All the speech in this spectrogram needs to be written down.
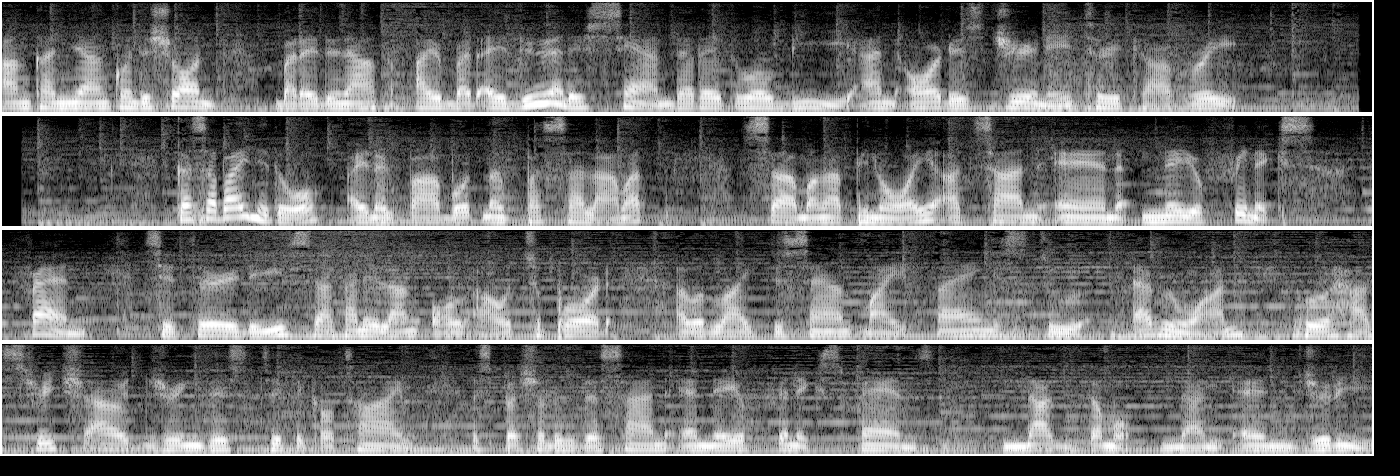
ang kanyang kondisyon but I do not I but I do understand that it will be an artist's journey to recovery. Kasabay nito ay nagpaabot ng pasalamat sa mga Pinoy at San and Neo Phoenix fan si 30 sa kanilang all-out support. I would like to send my thanks to everyone who has reached out during this difficult time, especially the San and Neo Phoenix fans. Nagtamo ng injury.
